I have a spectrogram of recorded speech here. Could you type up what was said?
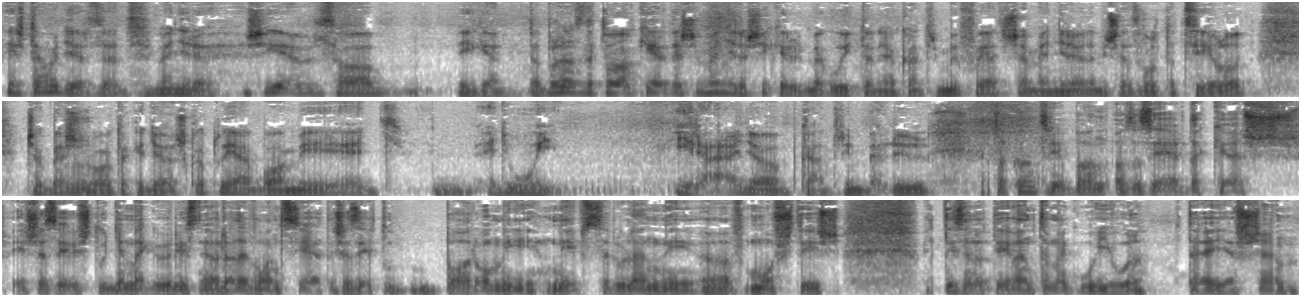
És te hogy érzed? Mennyire, szóval igen. Tehát most az lett volna a kérdés, hogy mennyire sikerült megújítani a country műfaját, semennyire, nem is ez volt a célod, csak besoroltak egy olyan skatujába, ami egy, egy új irány a country belül? Hát a countryban az az érdekes, és ezért is tudja megőrizni a relevanciát, és ezért tud baromi népszerű lenni most is, hogy 15 évente megújul teljesen.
